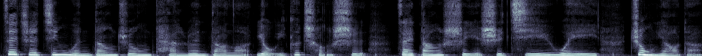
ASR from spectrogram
在这经文当中谈论到了有一个城市，在当时也是极为重要的，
